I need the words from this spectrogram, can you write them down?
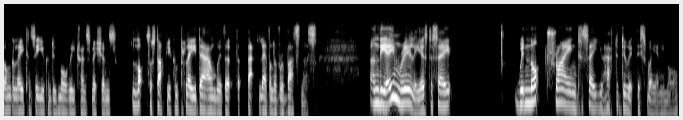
longer latency, you can do more retransmissions, lots of stuff you can play down with at that level of robustness. And the aim really is to say, we're not trying to say you have to do it this way anymore.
